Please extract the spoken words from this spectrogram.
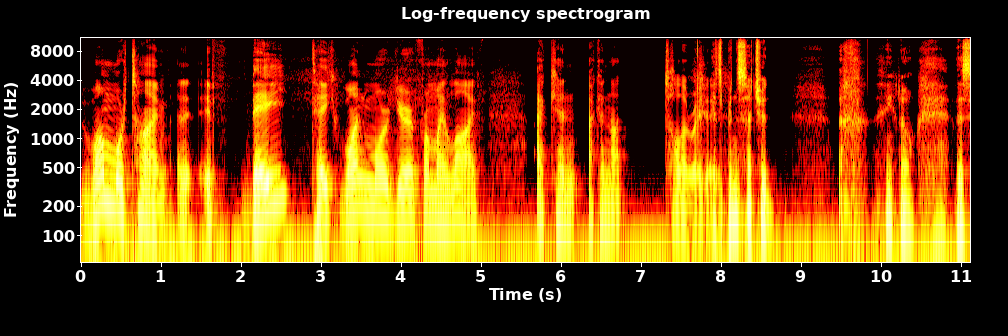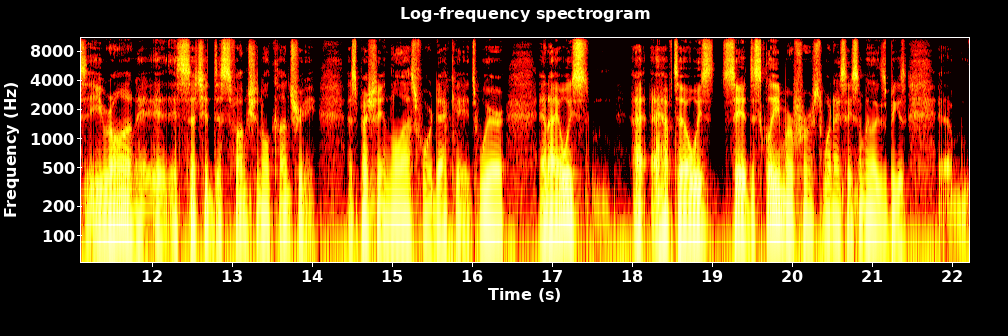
one more time and if they take one more year from my life I can I cannot tolerate it. It's been such a, you know, this Iran. i it's such a dysfunctional country, especially in the last four decades. Where, and I always, I, have to always say a disclaimer first when I say something like this because, um,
